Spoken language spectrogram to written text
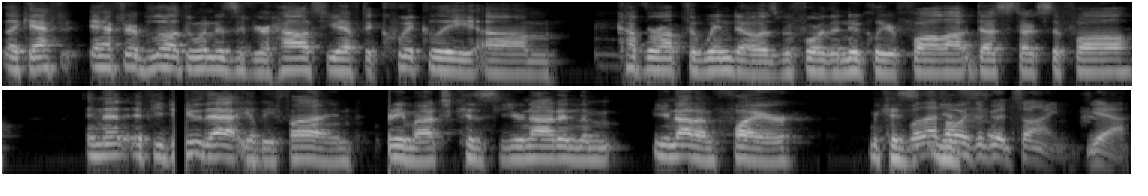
Like after after it blew out the windows of your house, you have to quickly um, cover up the windows before the nuclear fallout dust starts to fall. And then if you do that, you'll be fine, pretty much, because you're not in the you're not on fire because Well, that's always a good sign. Yeah.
